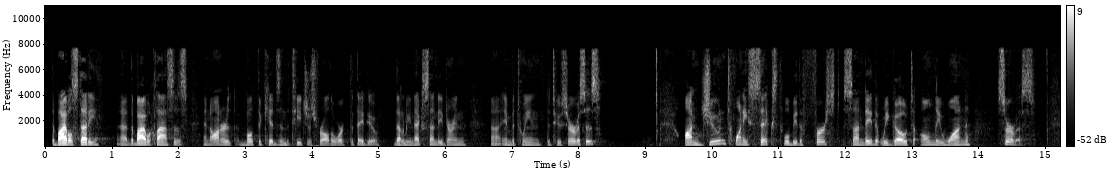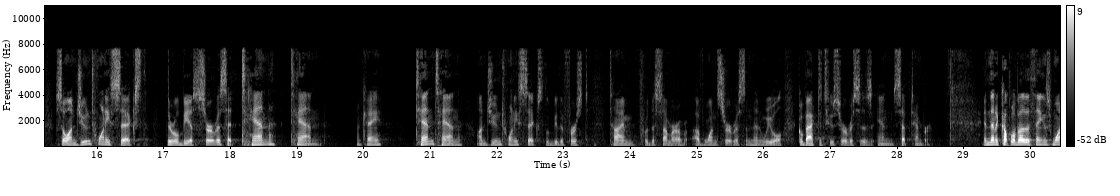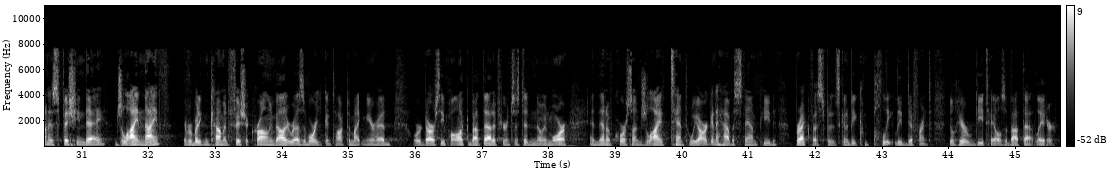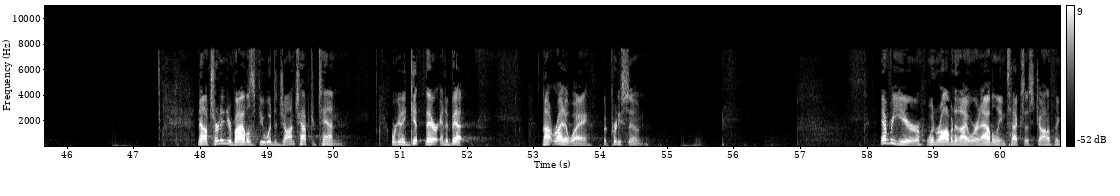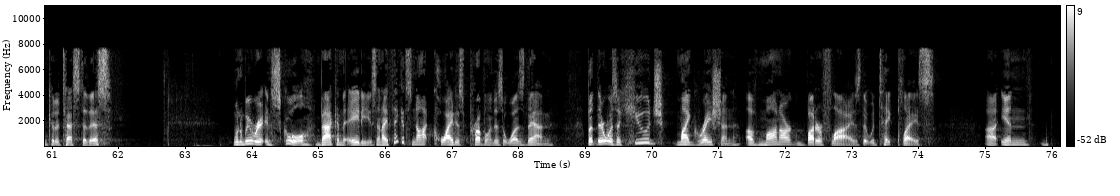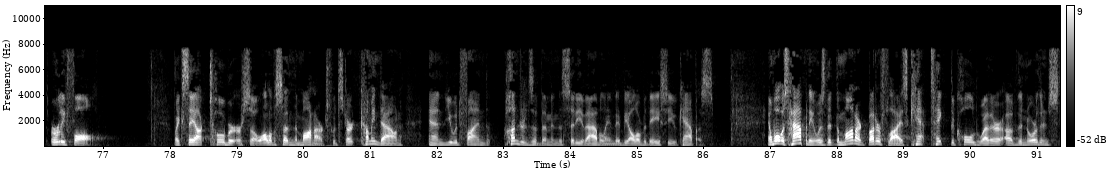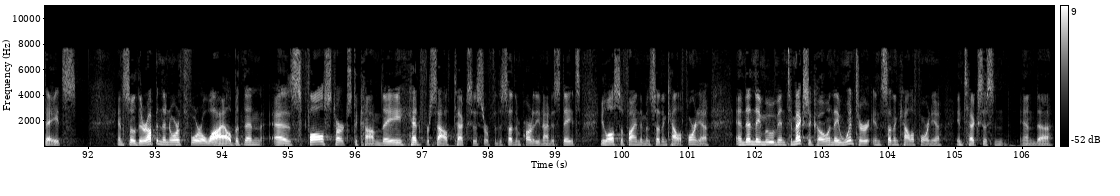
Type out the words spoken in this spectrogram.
the Bible study, uh, the Bible classes and honor both the kids and the teachers for all the work that they do. That'll be next Sunday during uh, in between the two services. On June 26th will be the first Sunday that we go to only one service. So on June 26th there will be a service at 10:10. Okay, 10:10 on June 26th will be the first time for the summer of, of one service, and then we will go back to two services in September. And then a couple of other things. One is fishing day, July 9th. Everybody can come and fish at Crawling Valley Reservoir. You can talk to Mike Muirhead or Darcy Pollock about that if you're interested in knowing more. And then, of course, on July 10th, we are going to have a Stampede breakfast, but it's going to be completely different. You'll hear details about that later. Now, turn in your Bibles, if you would, to John chapter 10. We're going to get there in a bit. Not right away, but pretty soon. Every year, when Robin and I were in Abilene, Texas, Jonathan could attest to this. When we were in school back in the 80s, and I think it's not quite as prevalent as it was then, but there was a huge migration of monarch butterflies that would take place uh, in early fall. Like, say, October or so, all of a sudden the monarchs would start coming down, and you would find hundreds of them in the city of Abilene. They'd be all over the ACU campus. And what was happening was that the monarch butterflies can't take the cold weather of the northern states. And so they're up in the north for a while, but then as fall starts to come, they head for South Texas or for the southern part of the United States. You'll also find them in Southern California. And then they move into Mexico and they winter in Southern California, in Texas, and, and, uh,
